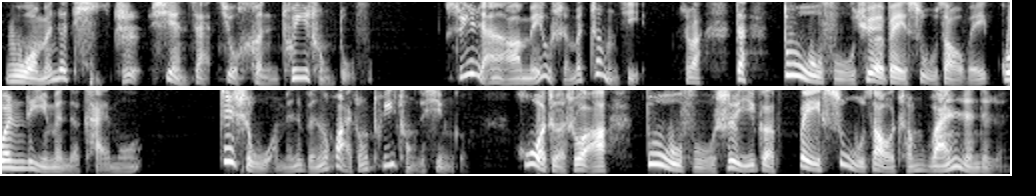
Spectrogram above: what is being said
我们的体制现在就很推崇杜甫。虽然啊没有什么政绩，是吧？但杜甫却被塑造为官吏们的楷模，这是我们文化中推崇的性格。或者说啊，杜甫是一个被塑造成完人的人，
